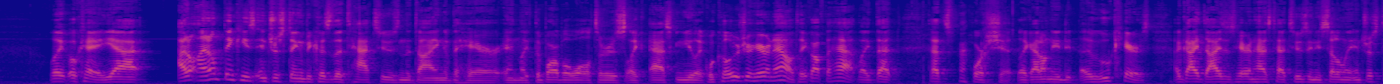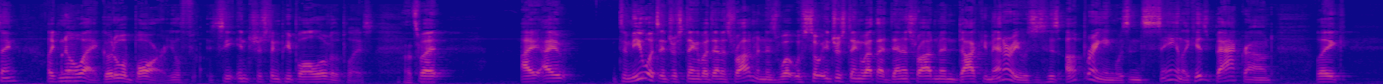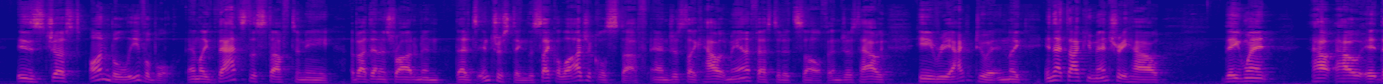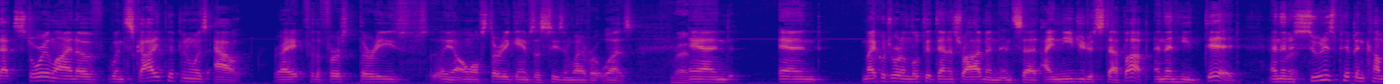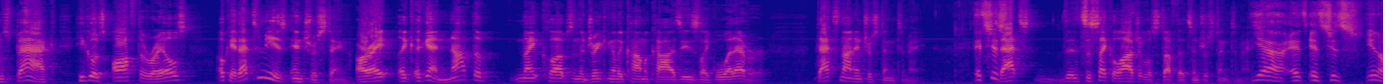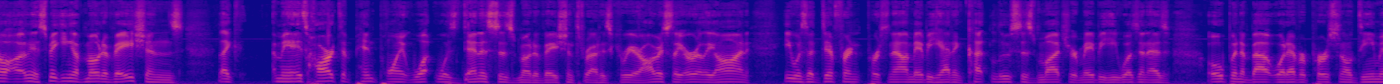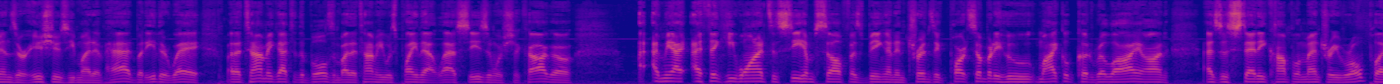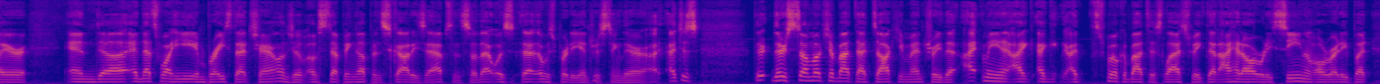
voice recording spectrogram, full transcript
like okay, yeah, I don't I don't think he's interesting because of the tattoos and the dyeing of the hair and like the Barbara Walters like asking you like what color is your hair now? Take off the hat. Like that that's horseshit. Like I don't need to uh, who cares? A guy dyes his hair and has tattoos and he's suddenly interesting? Like no way. Go to a bar. You'll f- see interesting people all over the place. That's but right. I I to me what's interesting about Dennis Rodman is what was so interesting about that Dennis Rodman documentary was his upbringing was insane. Like his background like is just unbelievable. And like that's the stuff to me about Dennis Rodman that it's interesting, the psychological stuff and just like how it manifested itself and just how he reacted to it. And like in that documentary how they went how how it, that storyline of when Scottie Pippen was out, right, for the first 30 you know almost 30 games of the season whatever it was. Right. And and Michael Jordan looked at Dennis Rodman and said, "I need you to step up." And then he did. And then right. as soon as Pippen comes back, he goes off the rails Okay, that to me is interesting. All right, like again, not the nightclubs and the drinking of the kamikazes, like whatever. That's not interesting to me. It's just that's it's the psychological stuff that's interesting to me. Yeah, it's it's just you know, I mean, speaking of motivations, like I mean, it's hard to pinpoint what was Dennis's motivation throughout his career. Obviously, early on, he was a different personality. Maybe he hadn't cut loose as much, or maybe he wasn't as open about whatever personal demons or issues he might have had. But either way, by the time he got to the Bulls and by the time he was playing that last season with Chicago, I mean, I, I think he wanted to see himself as being an intrinsic part, somebody who Michael could rely on as a steady complementary role player and uh, and that's why he embraced that challenge of, of stepping up in Scottie's absence. So that was that was pretty interesting there. I, I just there, there's so much about that documentary that I, I mean I, I, I spoke about this last week that I had already seen already, but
